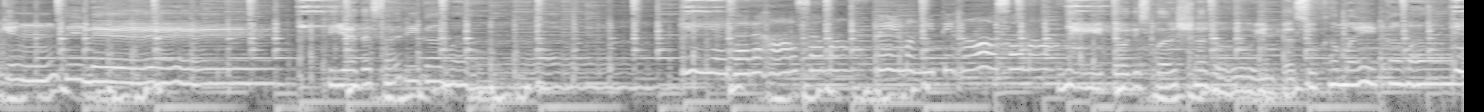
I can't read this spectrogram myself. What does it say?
పలికిందిలే ఎద సరిగమా? నీ తొలి స్పర్శలో ఇంత సుఖమైకమా? ఈ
